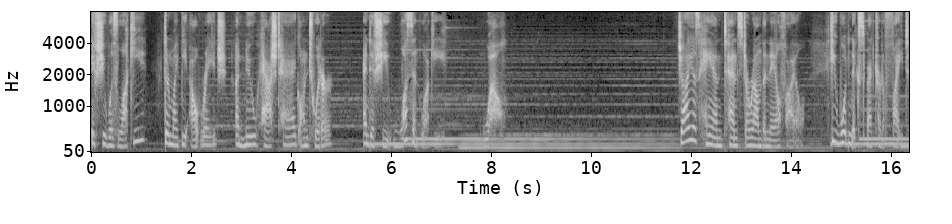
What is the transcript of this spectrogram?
If she was lucky, there might be outrage, a new hashtag on Twitter. And if she wasn't lucky, well. Jaya's hand tensed around the nail file. He wouldn't expect her to fight,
